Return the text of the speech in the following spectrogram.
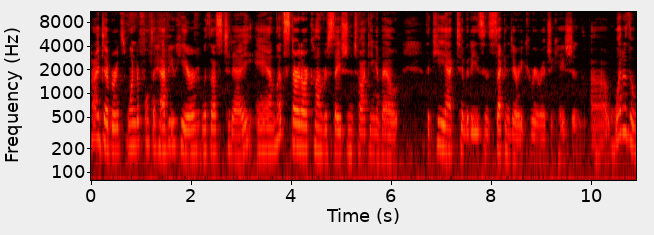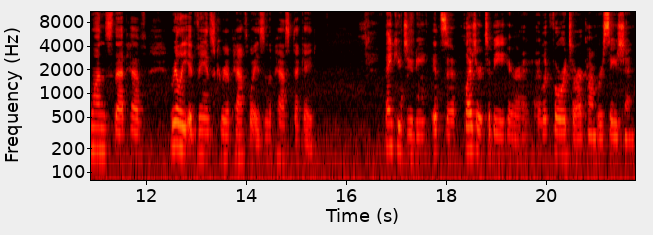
Hi, Deborah. It's wonderful to have you here with us today. And let's start our conversation talking about the key activities in secondary career education. Uh, what are the ones that have really advanced career pathways in the past decade? Thank you, Judy. It's a pleasure to be here. I, I, look forward to our conversation.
